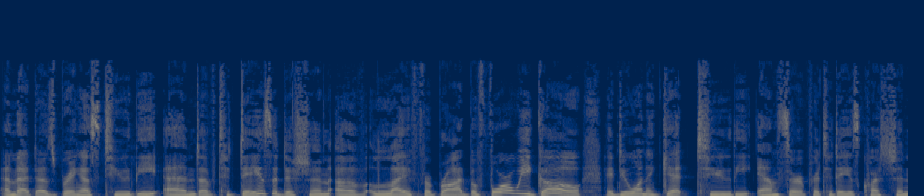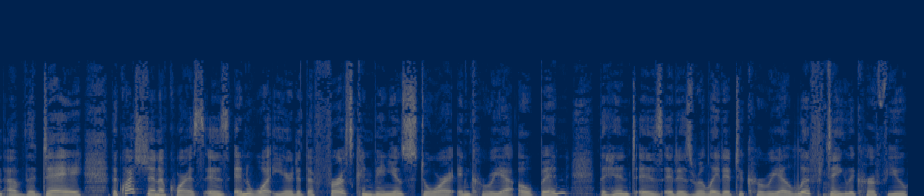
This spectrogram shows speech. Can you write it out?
And that does bring us to the end of today's edition of Life Abroad. Before we go, I do want to get to the answer for today's question of the day. The question, of course, is in what year did the first convenience store in Korea open? The hint is it is related to Korea lifting the curfew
